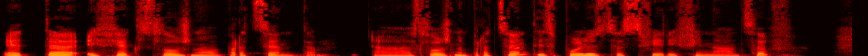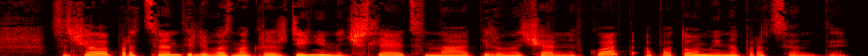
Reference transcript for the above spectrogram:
Это эффект сложного процента. А сложный процент используется в сфере финансов. Сначала процент или вознаграждение начисляется на первоначальный вклад, а потом и на проценты.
